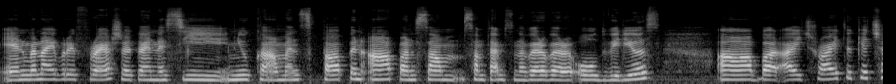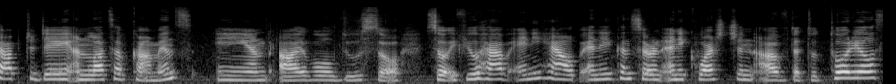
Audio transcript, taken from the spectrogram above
And when I refresh I kind of see new comments popping up on some sometimes in a very very old videos. Uh, but I try to catch up today on lots of comments and I will do so. So if you have any help any concern any question of the tutorials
